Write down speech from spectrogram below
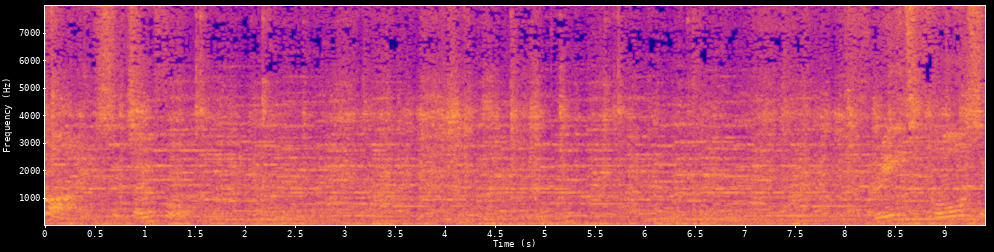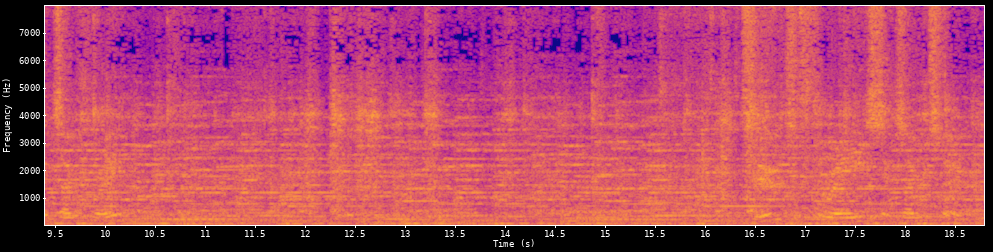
five, six over four. Three to four, six over three. Two to three, six over two.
